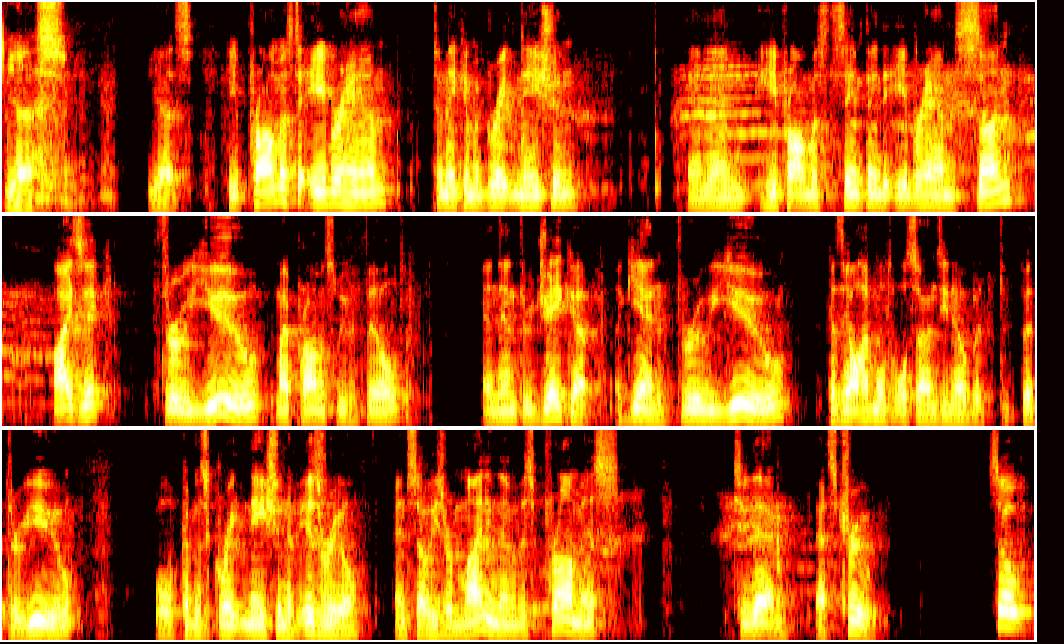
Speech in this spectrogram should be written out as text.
Yes. Yes. He promised to Abraham to make him a great nation. And then he promised the same thing to Abraham's son, Isaac. Through you, my promise will be fulfilled. And then through Jacob, again, through you, because they all had multiple sons, you know, but, but through you will come this great nation of Israel. And so he's reminding them of his promise to them. That's true. So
